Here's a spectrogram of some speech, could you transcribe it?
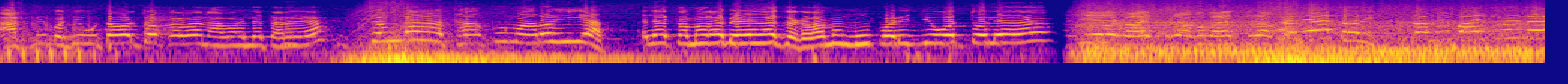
આટલી બધી ઉતાવળ તો કરવાના આવે એટલે તારે? ચંગા થાપુ મારો હિયા એટલે તમારા બે ના ઝઘડામાં હું પડી ગયો હોત તો લે બાઈક તારી તમે બાઈક લઈને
